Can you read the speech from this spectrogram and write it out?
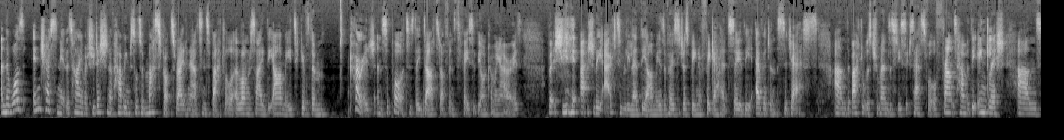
And there was, interestingly at the time, a tradition of having sort of mascots riding out into battle alongside the army to give them courage and support as they darted off into the face of the oncoming arrows. But she actually actively led the army as opposed to just being a figurehead. So the evidence suggests. And the battle was tremendously successful. France hammered the English and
